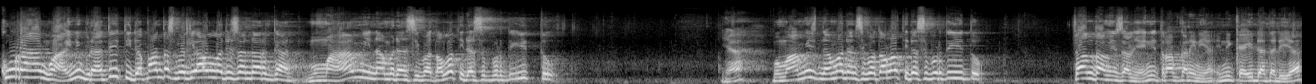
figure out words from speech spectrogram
kurang, wah ini berarti tidak pantas bagi Allah disandarkan. Memahami nama dan sifat Allah tidak seperti itu. Ya, memahami nama dan sifat Allah tidak seperti itu. Contoh misalnya, ini terapkan ini ya. Ini kaidah tadi ya.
